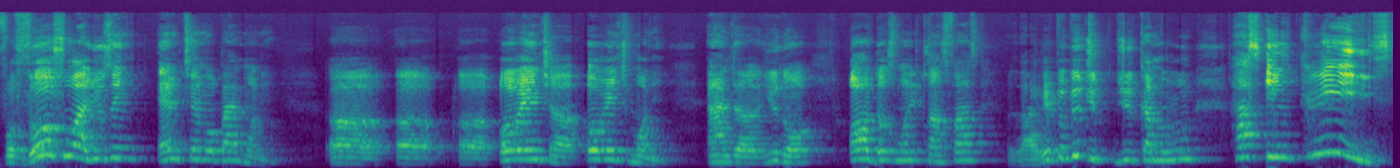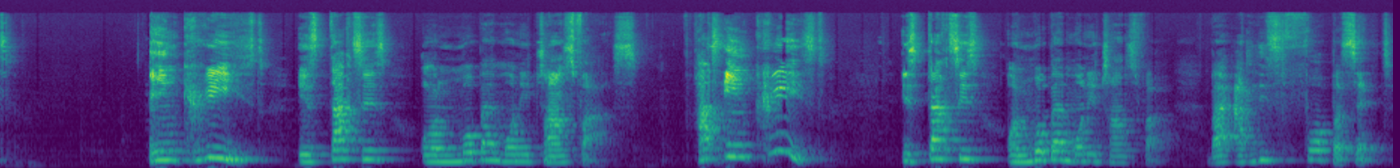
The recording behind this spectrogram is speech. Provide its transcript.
For those who are using MTN mobile money, uh, uh, uh, Orange, uh, Orange money, and uh, you know all those money transfers, La République du, du Cameroon has increased, increased its taxes on mobile money transfers, has increased its taxes on mobile money transfer by at least four percent.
